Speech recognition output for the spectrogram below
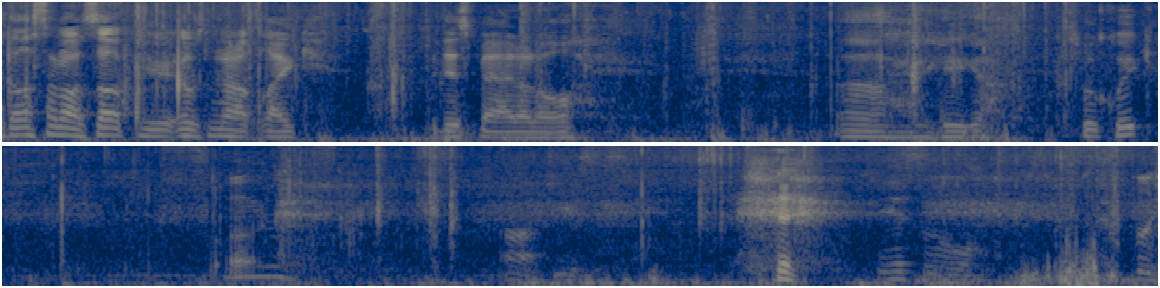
The last time I was up here, it was not like this bad at all. Uh, here you go. Just real quick. Fuck. Oh, Jesus. it's a little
